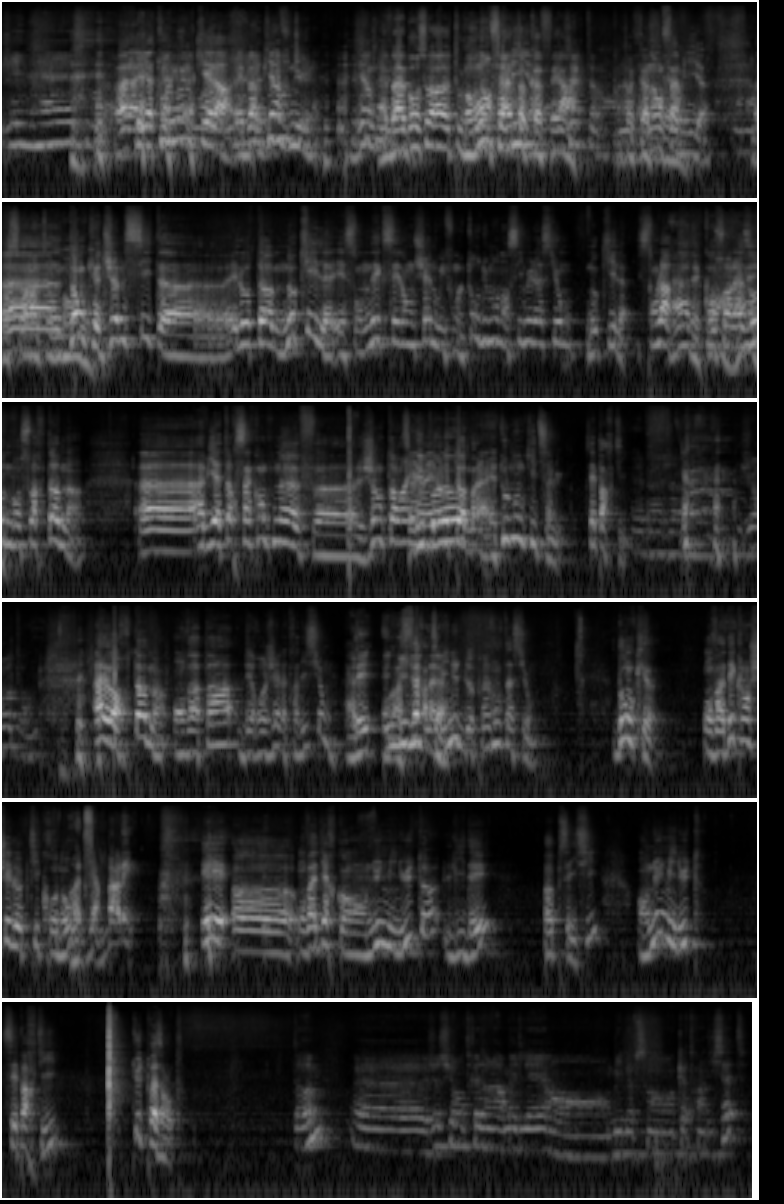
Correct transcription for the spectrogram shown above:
j'ai une nièce. Voilà, Voilà, il y a tout le monde qui est là. Eh ben, monde bienvenue. Bienvenue. Eh ben, bonsoir à tout le On est en monde, c'est un famille, tant qu'à faire. Exactement. On On en faire. famille. Non, non. Bonsoir à tout le Euh, monde. donc, Jumpseat, euh, hello Tom, No Kill et son excellente chaîne où ils font le tour du monde en simulation. No Kill, ils sont là. Ah, bonsoir la Ouais. zone, bonsoir Tom. Euh, Aviator 59, euh, j'entends rien, Salut, hello. Tom. Voilà, il y a tout le monde qui te salue. C'est parti. Eh ben, je, je retourne. Alors, Tom, on va pas déroger à la tradition. Allez, On une va minute. faire la minute de présentation. Donc, on va déclencher le petit chrono. On va faire parler. Et euh, on va dire qu'en une minute, l'idée, hop, c'est ici, en une minute, c'est parti, tu te présentes. Tom, euh, je suis entré dans l'armée de l'air en 1997.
